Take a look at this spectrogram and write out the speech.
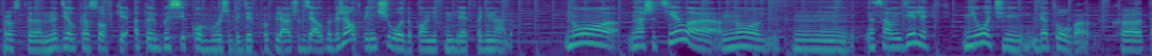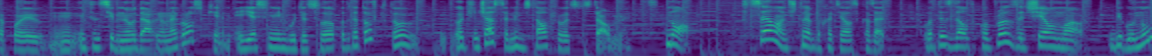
просто надел кроссовки, а то и босиком, может быть, где-то по пляжу взял, побежал, тебе ничего дополнительно для этого не надо. Но наше тело, оно на самом деле не очень готово к такой интенсивной ударной нагрузке. И если не будет силовой подготовки, то очень часто люди сталкиваются с травмами. Но в целом, что я бы хотела сказать? Вот ты задал такой вопрос, зачем бегуну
